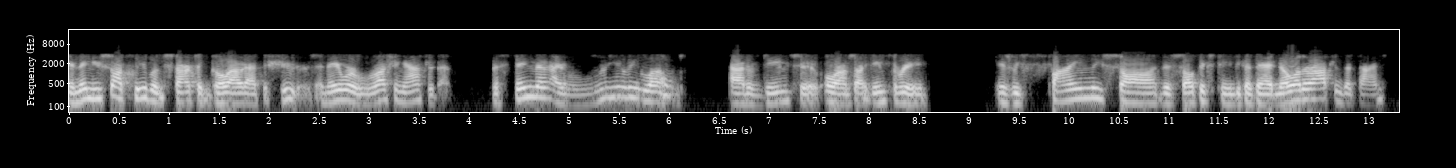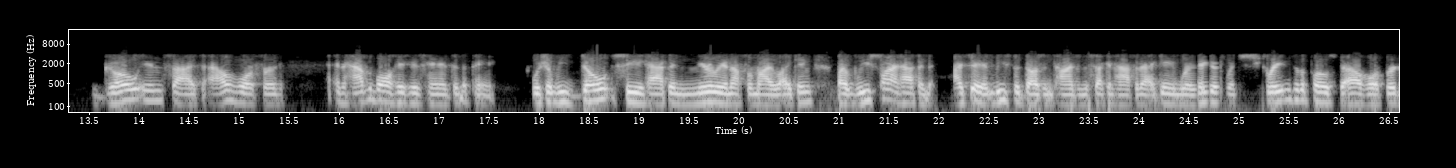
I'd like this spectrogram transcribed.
and then you saw Cleveland start to go out at the shooters, and they were rushing after them. The thing that I really loved out of Game Two, or I'm sorry, Game Three, is we finally saw the Celtics team because they had no other options at times go inside to Al Horford and have the ball hit his hands in the paint, which we don't see happen nearly enough for my liking. But we saw it happen, I'd say, at least a dozen times in the second half of that game, where they just went straight into the post to Al Horford,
